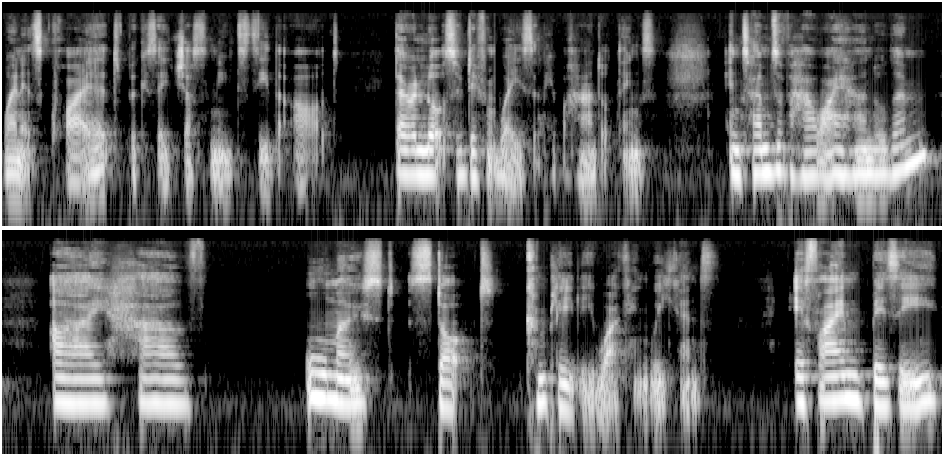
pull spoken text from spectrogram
when it's quiet because they just need to see the art. There are lots of different ways that people handle things. In terms of how I handle them, I have almost stopped completely working weekends. If I'm busy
